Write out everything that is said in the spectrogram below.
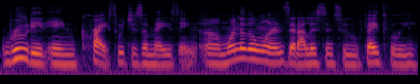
rooted in Christ, which is amazing. Um, one of the ones that I listen to faithfully,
